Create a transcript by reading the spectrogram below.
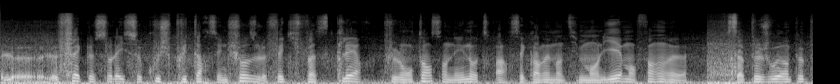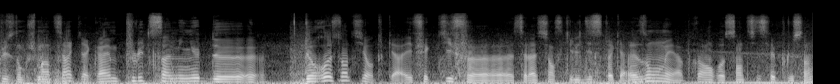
le, fait que le soleil se couche plus tard c'est une chose, le fait qu'il fasse clair plus longtemps c'en est une autre. Alors c'est quand même intimement lié, mais enfin ça peut jouer un peu plus. Donc je maintiens qu'il y a quand même plus de 5 minutes de, de ressenti en tout cas. Effectif, euh, c'est la science qui le dit, c'est toi qui as raison, mais après en ressenti c'est plus. Hein.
